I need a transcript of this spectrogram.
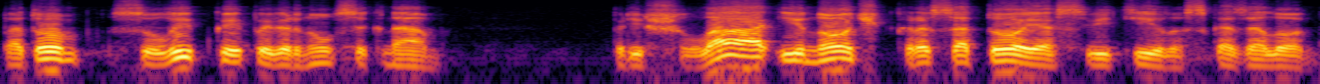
Потом с улыбкой повернулся к нам. «Пришла и ночь красотой осветила», — сказал он.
